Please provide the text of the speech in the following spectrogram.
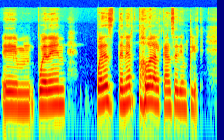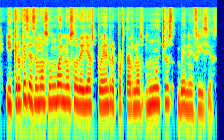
Em, pueden puedes tener todo el alcance de un clic. Y creo que si hacemos un buen uso de ellas pueden reportarnos muchos beneficios,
